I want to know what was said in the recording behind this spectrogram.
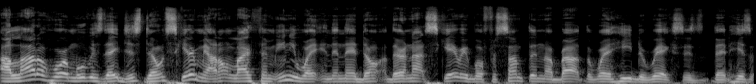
a lot of horror movies they just don't scare me. I don't like them anyway, and then they don't they're not scary, but for something about the way he directs is that his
